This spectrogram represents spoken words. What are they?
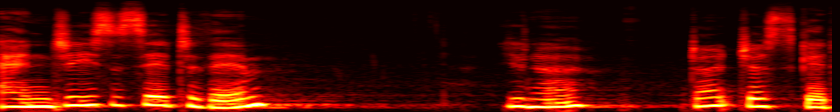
And Jesus said to them, You know, don't just get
